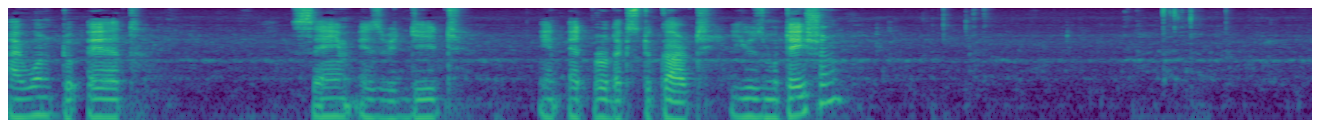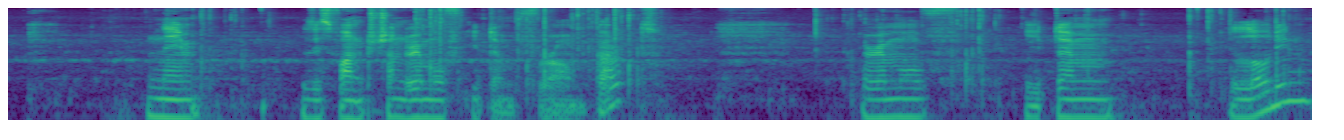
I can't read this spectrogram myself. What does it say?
I want to add same as we did in add products to cart use mutation. Name this function remove item from cart. Remove item loading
